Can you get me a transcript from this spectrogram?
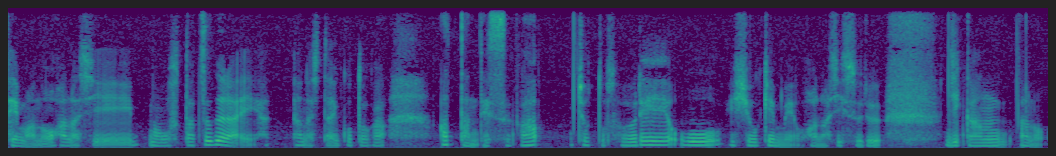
テーマのお話もう2つぐらい話したいことがあったんですがちょっとそれを一生懸命お話しする時間あの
